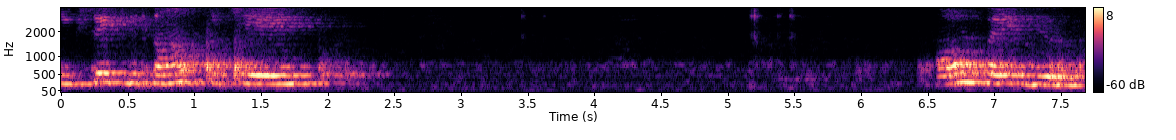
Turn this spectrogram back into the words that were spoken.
yüksek lisans için Avrupa'ya gidiyorum.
